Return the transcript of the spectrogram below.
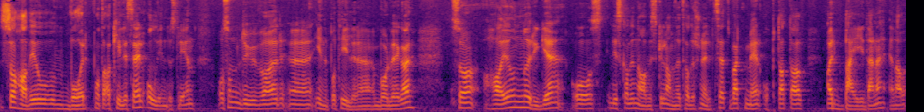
så, har vi jo vår på akilleshæl, oljeindustrien. Og som du var eh, inne på tidligere, Bård Vegard, så har jo Norge og de skandinaviske landene tradisjonelt sett vært mer opptatt av arbeiderne enn av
